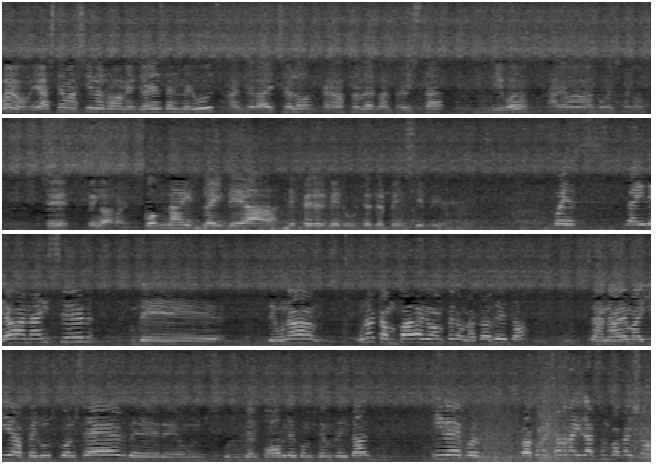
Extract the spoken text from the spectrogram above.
Bueno, ja estem així les organitzadores del Meruig, Àngela i Chelo, que anem a fer-les l'entrevista i bueno, anem a començar, no? Sí, vinga. Com naix la idea de fer el Meruig des del principi? Pues la idea va néixer de, de una, una acampada que vam fer a una caseta. O sigui, anàvem allí a fer uns concerts d'uns grups del poble, com sempre i tal. I bé, pues, va començar a organitzar-se un poc això,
